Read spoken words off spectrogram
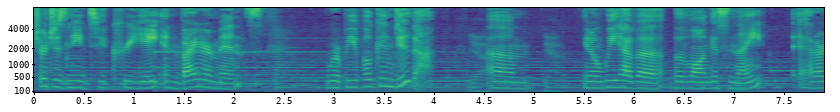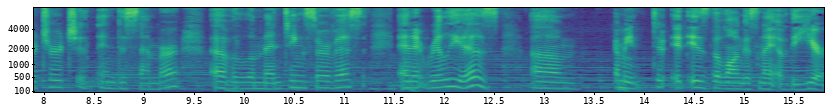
churches need to create environments where people can do that. yeah Um, yeah you know, we have a the longest night at our church in December of a lamenting service, and it really is. Um, I mean, it is the longest night of the year,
